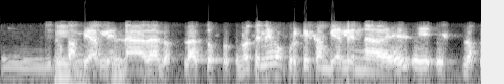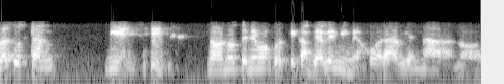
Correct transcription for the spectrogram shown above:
Y no cambiarle nada a los platos, porque no tenemos por qué cambiarle nada. los platos están bien, no, no tenemos por qué cambiarle ni mejorarle nada, ¿no?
